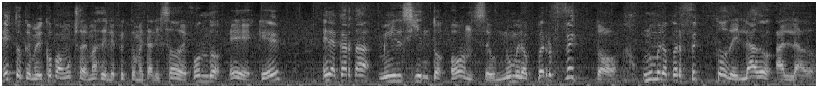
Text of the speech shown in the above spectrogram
esto que me copa mucho además del efecto metalizado de fondo es que es la carta 1111, un número perfecto, un número perfecto de lado a lado.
